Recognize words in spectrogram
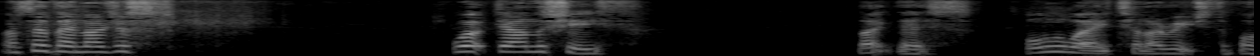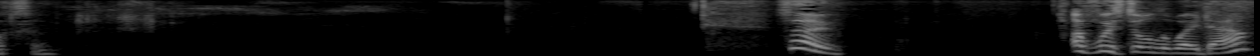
And so then I just work down the sheath like this all the way till I reach the bottom. So, I've whizzed all the way down.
